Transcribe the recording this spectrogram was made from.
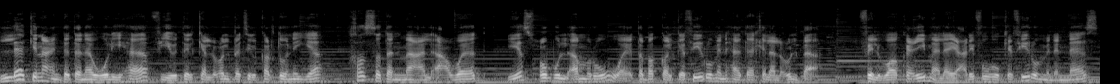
لكن عند تناولها في تلك العلبة الكرتونية خاصة مع الأعواد يصعب الأمر ويتبقى الكثير منها داخل العلبة في الواقع ما لا يعرفه كثير من الناس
